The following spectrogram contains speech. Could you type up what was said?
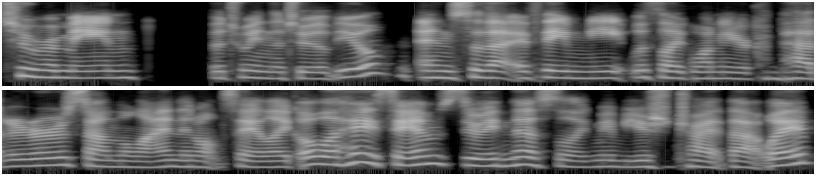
to remain between the two of you. And so that if they meet with like one of your competitors down the line, they don't say, like, oh, well, hey, Sam's doing this. So like maybe you should try it that way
